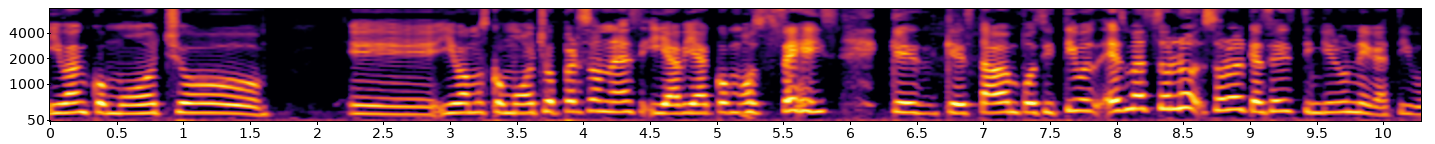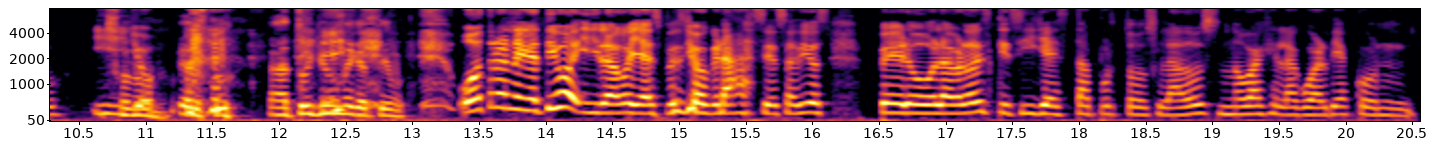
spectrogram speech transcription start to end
iban como ocho eh, íbamos como ocho personas y había como seis que, que estaban positivos. Es más, solo, solo alcancé a distinguir un negativo. Y yo. Ah, tuyo un negativo. Otro negativo y luego ya después yo, gracias a Dios. Pero la verdad es que sí, ya está por todos lados. No baje la guardia con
